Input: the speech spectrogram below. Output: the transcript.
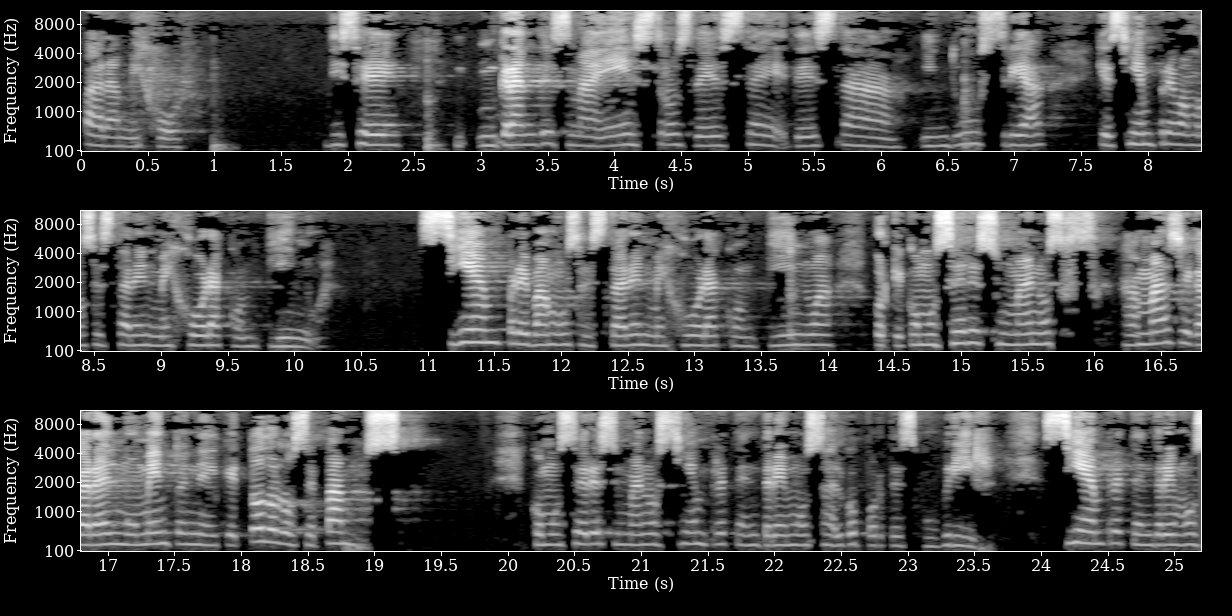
para mejor dice grandes maestros de, este, de esta industria, que siempre vamos a estar en mejora continua. Siempre vamos a estar en mejora continua, porque como seres humanos jamás llegará el momento en el que todo lo sepamos. Como seres humanos siempre tendremos algo por descubrir, siempre tendremos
